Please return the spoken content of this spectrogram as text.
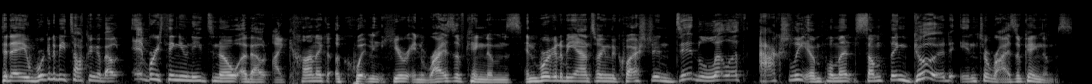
Today we're going to be talking about everything you need to know about iconic equipment here in Rise of Kingdoms and we're going to be answering the question did Lilith actually implement something good into Rise of Kingdoms?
